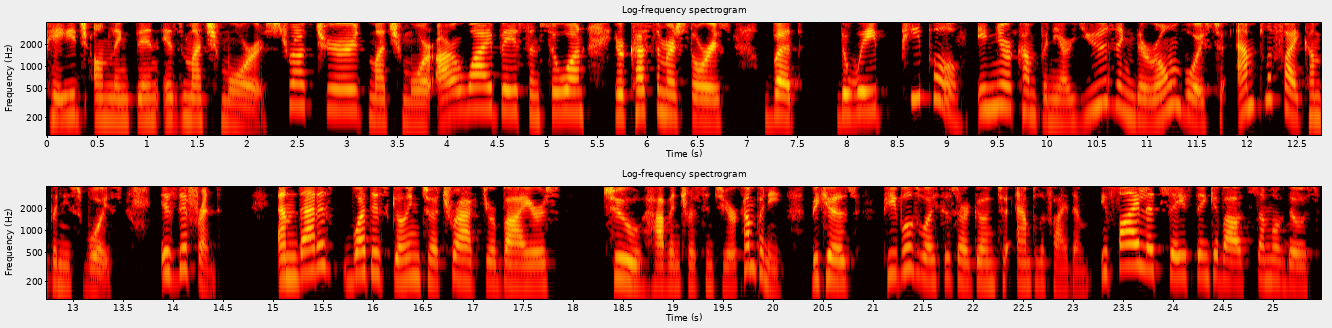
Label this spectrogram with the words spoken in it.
page on LinkedIn is much more structured, much more ROI based, and so on, your customer stories. But the way people in your company are using their own voice to amplify company's voice is different. And that is what is going to attract your buyers to have interest into your company because people's voices are going to amplify them. If I, let's say, think about some of those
